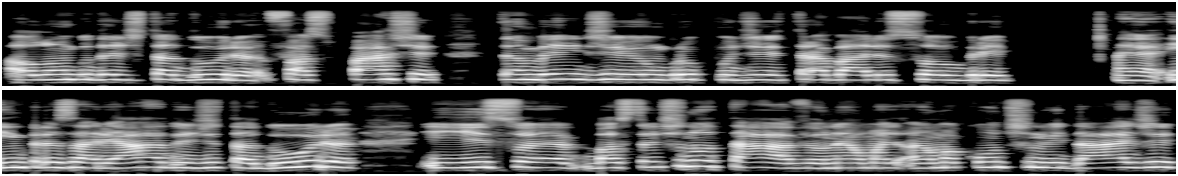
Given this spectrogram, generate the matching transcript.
ao longo da ditadura. Faço parte também de um grupo de trabalho sobre é, empresariado e ditadura, e isso é bastante notável, né? Uma, é uma continuidade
